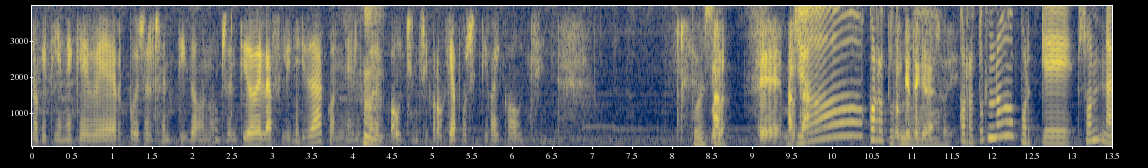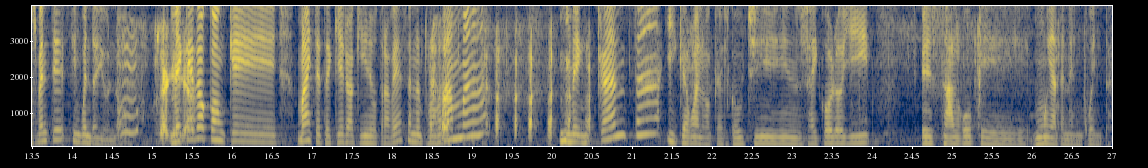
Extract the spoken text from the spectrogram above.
Lo que tiene que ver, pues, el sentido, ¿no? El sentido de la felicidad con el, con el Hmm. coaching, psicología positiva y coaching. Pues sí. Eh, Marta, Yo corro turno. ¿Con qué te quedas hoy? Corro turno porque son las 20.51. o sea que Me ya- quedo con que Maite te quiero aquí otra vez en el programa. Me encanta y que bueno, que el coaching psychology es algo que muy a tener en cuenta.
